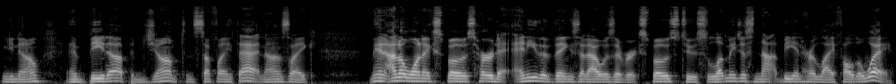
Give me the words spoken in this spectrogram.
you know, and beat up and jumped and stuff like that. And I was like, man, I don't want to expose her to any of the things that I was ever exposed to. So let me just not be in her life all the way.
